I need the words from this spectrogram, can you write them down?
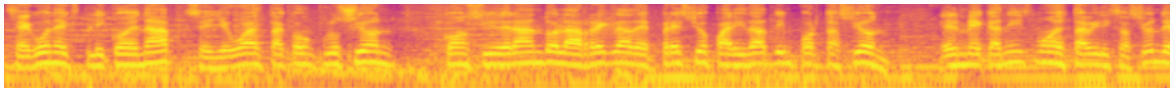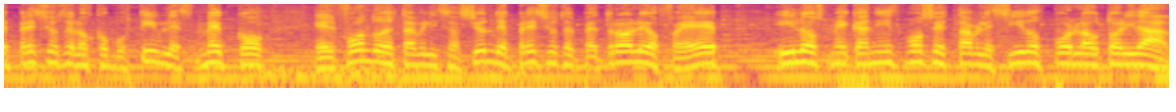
Según explicó ENAP, se llegó a esta conclusión considerando la regla de precio paridad de importación, el mecanismo de estabilización de precios de los combustibles MEPCO, el Fondo de Estabilización de Precios del Petróleo FEEP y los mecanismos establecidos por la autoridad.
